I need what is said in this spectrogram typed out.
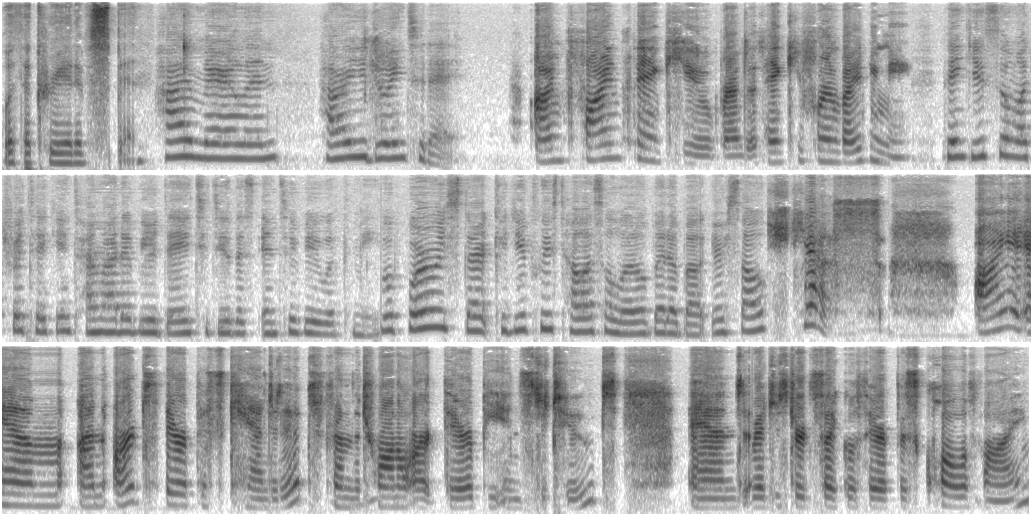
with a creative spin. Hi, Marilyn. How are you doing today? I'm fine, thank you, Brenda. Thank you for inviting me. Thank you so much for taking time out of your day to do this interview with me. Before we start, could you please tell us a little bit about yourself? Yes, I am an art therapist candidate from the Toronto Art Therapy Institute and registered psychotherapist qualifying.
